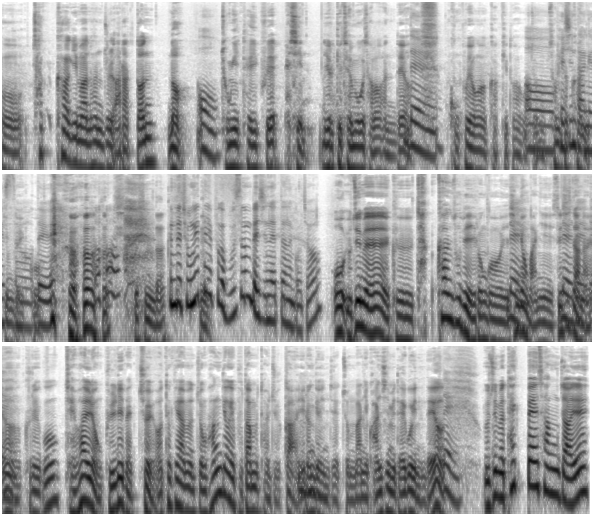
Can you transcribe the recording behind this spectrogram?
어, 착하기만 한 줄 알았던 너. 어. 종이 테이프의 배신 이렇게 제목을 잡아봤는데요. 네. 공포 영화 같기도 하고 어, 좀 섬뜩한 느낌도. 있고 네. 그렇습니다. 근데 종이 네. 테이프가 무슨 배신했다는 거죠? 어, 요즘에 그 착한 소비 이런 거에 네. 신경 많이 쓰시잖아요. 네, 네, 네. 그리고 재활용, 분리 배출 어떻게 하면 좀 환경에 부담을 덜 줄까 이런 음. 게 이제 좀 많이 관심이 되고 있는데요. 네. 요즘에 택배 상자에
